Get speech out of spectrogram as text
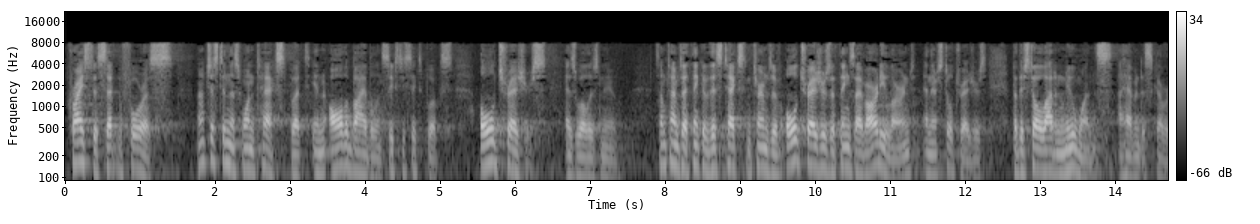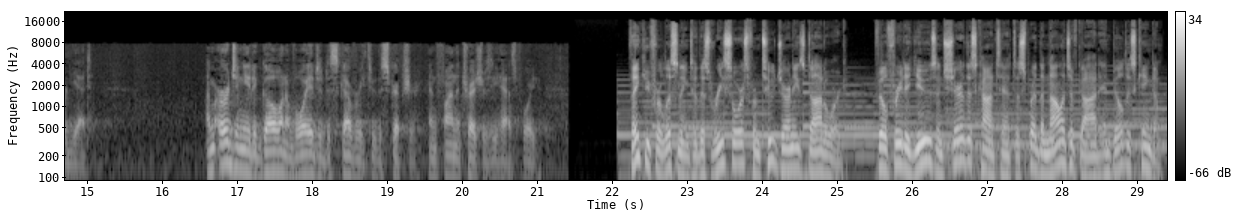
Christ has set before us, not just in this one text, but in all the Bible in 66 books, old treasures as well as new. Sometimes I think of this text in terms of old treasures are things I've already learned, and they're still treasures, but there's still a lot of new ones I haven't discovered yet. I'm urging you to go on a voyage of discovery through the Scripture and find the treasures He has for you. Thank you for listening to this resource from twojourneys.org. Feel free to use and share this content to spread the knowledge of God and build His kingdom.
